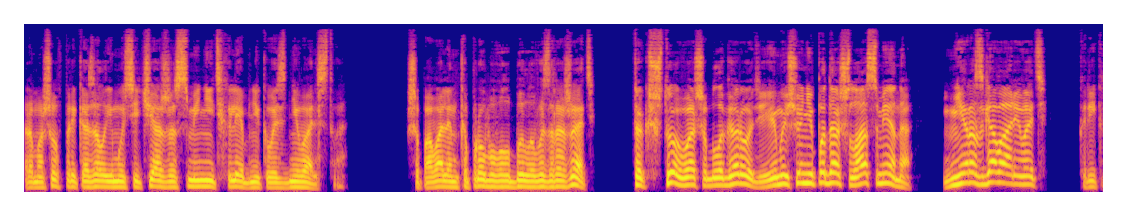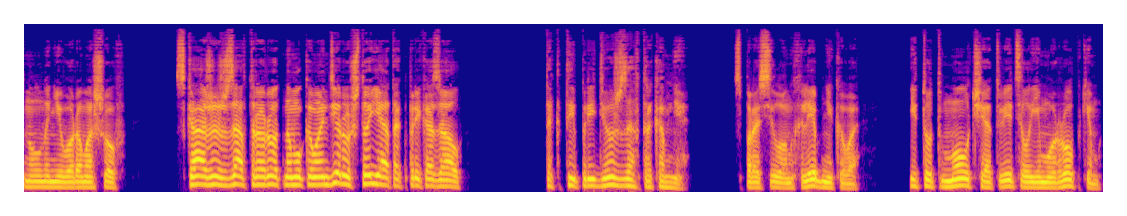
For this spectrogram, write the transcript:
Ромашов приказал ему сейчас же сменить Хлебникова с дневальства. Шаповаленко пробовал было возражать. «Так что, ваше благородие, им еще не подошла смена! Не разговаривать!» — крикнул на него Ромашов. «Скажешь завтра ротному командиру, что я так приказал!» «Так ты придешь завтра ко мне?» — спросил он Хлебникова, и тот молча ответил ему робким,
